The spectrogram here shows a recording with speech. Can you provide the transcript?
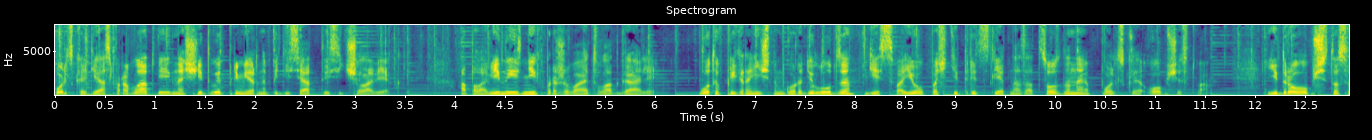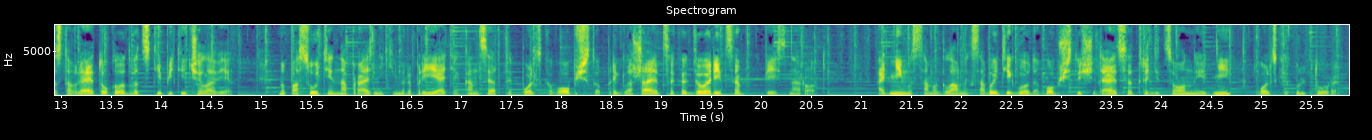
Польская диаспора в Латвии насчитывает примерно 50 тысяч человек, а половина из них проживает в Латгалии. Вот и в приграничном городе Лудза есть свое, почти 30 лет назад созданное польское общество. Ядро общества составляет около 25 человек, но по сути на праздники, мероприятия, концерты польского общества приглашается, как говорится, весь народ. Одним из самых главных событий года в обществе считаются традиционные дни польской культуры –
